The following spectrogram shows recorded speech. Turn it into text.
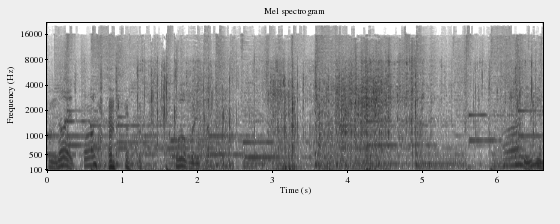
그럼 넣어야지. 뽕한탄 부어버릴까? 이게.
